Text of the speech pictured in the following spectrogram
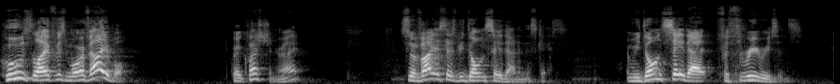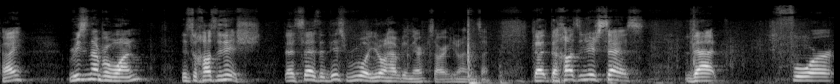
whose life is more valuable? Great question, right? So Vaya says we don't say that in this case. And we don't say that for three reasons. Okay? Reason number one is the Chazon Ish that says that this rule, you don't have it in there, sorry, you don't have it inside. That the Chazon Ish says that for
